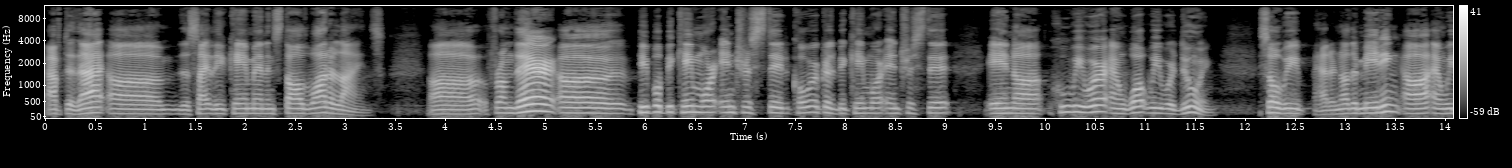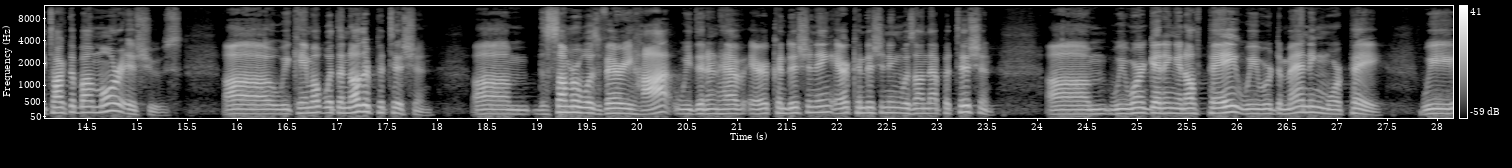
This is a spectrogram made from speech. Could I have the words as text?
after that, um, the site lead came and installed water lines. Uh, from there, uh, people became more interested, coworkers became more interested in uh, who we were and what we were doing. So we had another meeting uh, and we talked about more issues. Uh, we came up with another petition. Um, the summer was very hot. We didn't have air conditioning. Air conditioning was on that petition. Um, we weren't getting enough pay. We were demanding more pay. We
